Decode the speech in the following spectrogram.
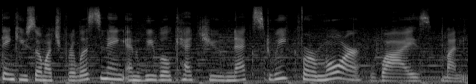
thank you so much for listening, and we will catch you next week for more Wise Money.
